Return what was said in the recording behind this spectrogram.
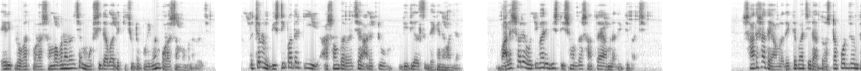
এরই প্রভাব পড়ার সম্ভাবনা রয়েছে। মুর্শিদাবাদে কিছুটা পরিমাণ পড়ার সম্ভাবনা রয়েছে। তো চলুন, বৃষ্টিপাতের কি আশঙ্কা রয়েছে আর একটু ডিটেলস দেখে নেওয়া যাক। বালেশ্বরে অতি ভারী বৃষ্টি সন্ধ্যা সাতটায় আমরা দেখতে পাচ্ছি। সাথে সাথে আমরা দেখতে পাচ্ছি রাত দশটা পর্যন্ত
